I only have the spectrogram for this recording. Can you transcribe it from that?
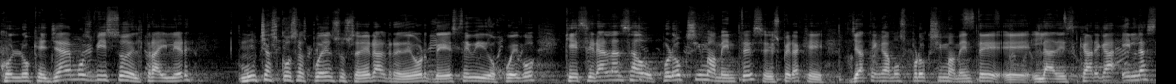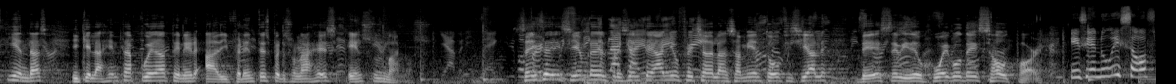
con lo que ya hemos visto del tráiler, Muchas cosas pueden suceder alrededor de este videojuego que será lanzado próximamente. Se espera que ya tengamos próximamente eh, la descarga en las tiendas y que la gente pueda tener a diferentes personajes en sus manos. 6 de diciembre del presente año, fecha de lanzamiento oficial de este videojuego de South Park. Y si en Ubisoft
